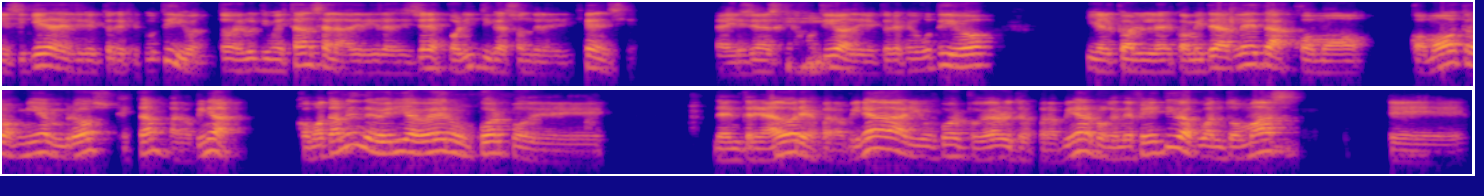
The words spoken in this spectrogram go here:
ni siquiera del director ejecutivo. En toda última instancia, las decisiones políticas son de la dirigencia. Las decisiones ejecutivas del director ejecutivo y el, comité de atletas, como, como otros miembros, están para opinar. Como también debería haber un cuerpo de, entrenadores para opinar y un cuerpo de árbitros para opinar, porque en definitiva, cuanto más eh,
